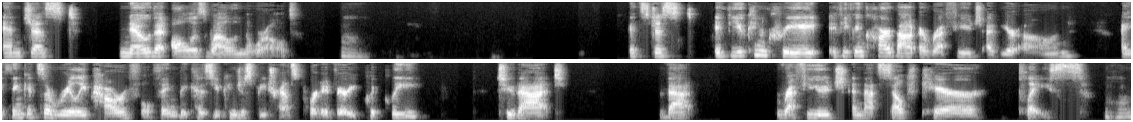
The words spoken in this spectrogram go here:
and just know that all is well in the world. Hmm. It's just, if you can create, if you can carve out a refuge of your own, I think it's a really powerful thing because you can just be transported very quickly to that that refuge and that self-care place. Mm-hmm.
